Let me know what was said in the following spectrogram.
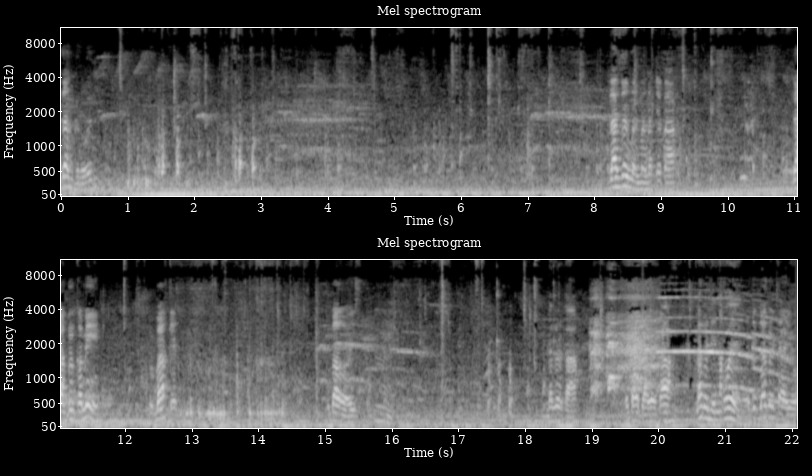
Vlog ron. Vlogger man, manak niya pa. Vlogger kami. So, bakit? Guys? Vlogger ka? Ikaw vlogger ka. Vlogger din ako eh. Ito vlogger tayo.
